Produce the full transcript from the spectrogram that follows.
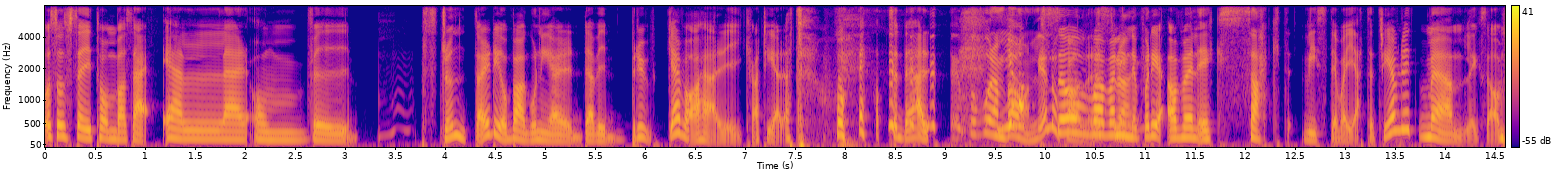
Och så säger Tom bara så här, eller om vi struntar i det och bara går ner där vi brukar vara här i kvarteret och äter där. På vår vanliga så lokala var man inne på det. Ja men exakt, visst det var jättetrevligt men liksom.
